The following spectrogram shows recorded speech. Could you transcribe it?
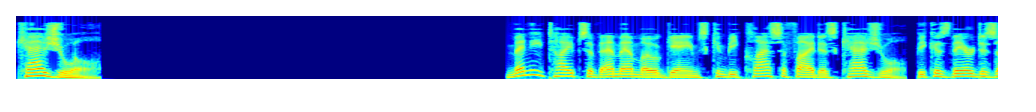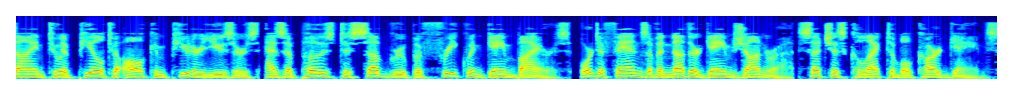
Casual Many types of MMO games can be classified as casual, because they are designed to appeal to all computer users as opposed to subgroup of frequent game buyers, or to fans of another game genre such as collectible card games.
